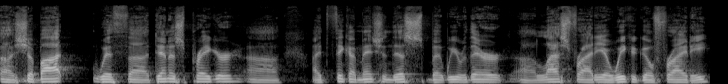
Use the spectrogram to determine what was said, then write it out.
a Shabbat with uh, Dennis Prager. Uh, I think I mentioned this, but we were there uh, last Friday, a week ago Friday,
